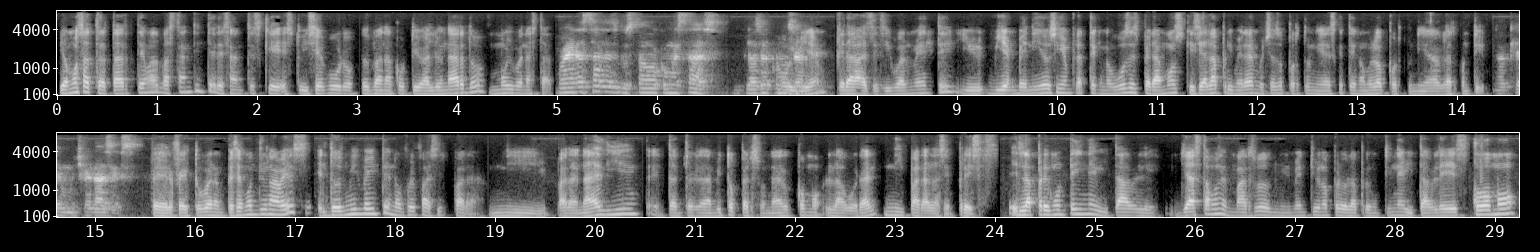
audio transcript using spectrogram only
y vamos a tratar temas bastante interesantes que estoy seguro los van a cultivar. Leonardo, muy buenas tardes. Buenas tardes, Gustavo, ¿cómo estás? Un placer conocerte. Muy bien, gracias igualmente y bienvenido siempre a Tecnobus. Esperamos que sea la primera de muchas oportunidades que tengamos la oportunidad de hablar contigo. Ok, muchas gracias. Perfecto, bueno, empecemos de una vez. El 2020 no fue fácil para ni para nadie, eh, tanto en el ámbito personal como laboral, ni para las empresas. Es la pregunta inevitable, ya estamos en marzo de 2021, pero la pregunta inevitable es cómo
